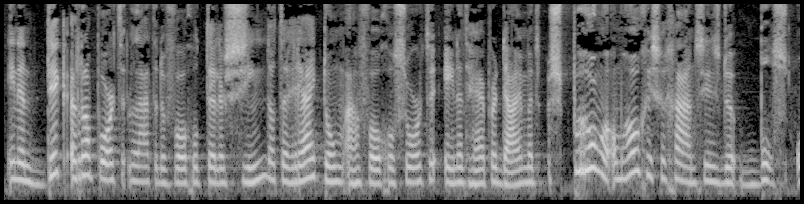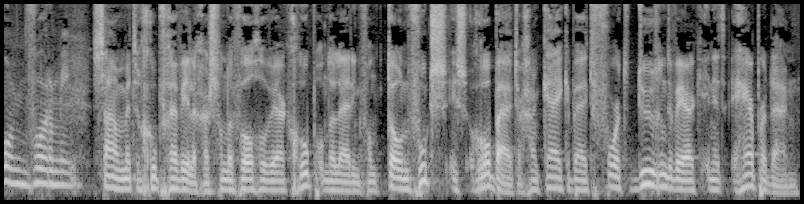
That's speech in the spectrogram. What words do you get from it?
In een dik rapport laten de vogeltellers zien... dat de rijkdom aan vogelsoorten in het Herperduin... met sprongen omhoog is gegaan sinds de bosomvorming. Samen met een groep vrijwilligers van de Vogelwerkgroep... onder leiding van Toon Voets is Rob Buiter gaan kijken... bij het voortdurende werk in het Herperduin.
